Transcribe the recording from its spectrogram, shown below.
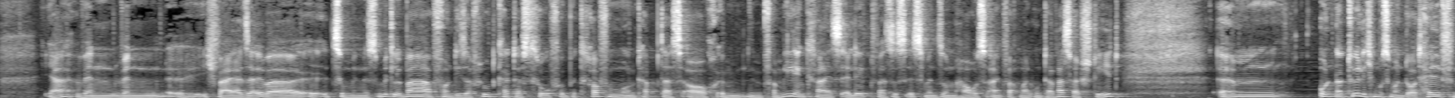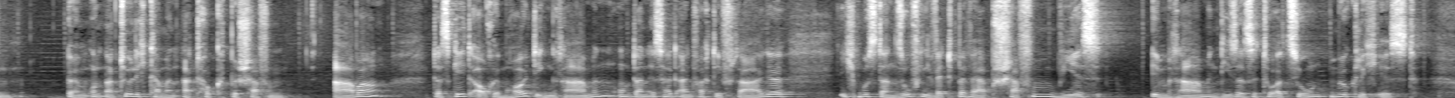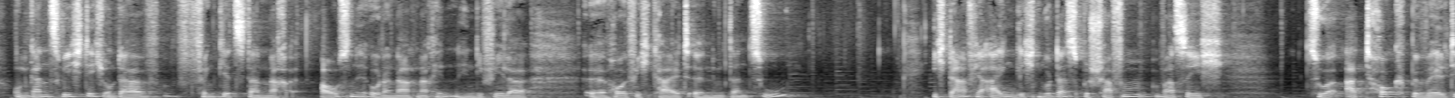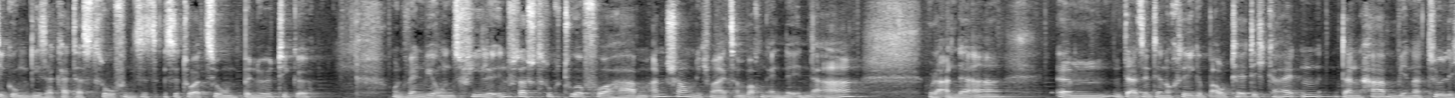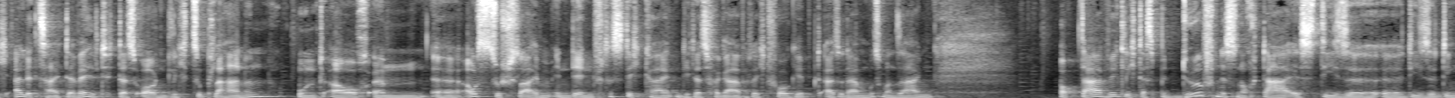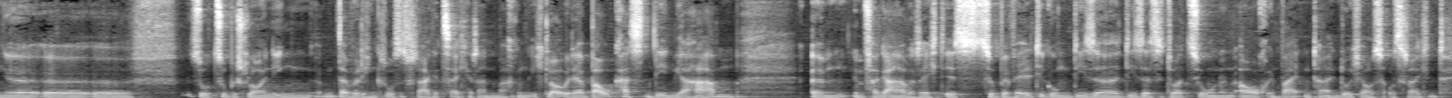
Ja, wenn, wenn, äh, ich war ja selber äh, zumindest mittelbar von dieser Flutkatastrophe betroffen und habe das auch im, im, Familienkreis erlebt, was es ist, wenn so ein Haus einfach mal unter Wasser steht. Ähm, und natürlich muss man dort helfen. Ähm, und natürlich kann man ad hoc beschaffen. Aber das geht auch im heutigen Rahmen und dann ist halt einfach die Frage, ich muss dann so viel Wettbewerb schaffen, wie es im Rahmen dieser Situation möglich ist. Und ganz wichtig, und da fängt jetzt dann nach außen oder nach, nach hinten hin die Fehlerhäufigkeit äh, nimmt dann zu. Ich darf ja eigentlich nur das beschaffen, was ich zur Ad-hoc-Bewältigung dieser Katastrophensituation benötige. Und wenn wir uns viele Infrastrukturvorhaben anschauen, ich war jetzt am Wochenende in der A oder an der A, ähm, da sind ja noch rege Bautätigkeiten, dann haben wir natürlich alle Zeit der Welt, das ordentlich zu planen und auch ähm, äh, auszuschreiben in den Fristigkeiten, die das Vergaberecht vorgibt. Also da muss man sagen, ob da wirklich das Bedürfnis noch da ist, diese, äh, diese Dinge äh, äh, so zu beschleunigen, da würde ich ein großes Fragezeichen ranmachen. Ich glaube, der Baukasten, den wir haben ähm, im Vergaberecht, ist zur Bewältigung dieser, dieser Situationen auch in weiten Teilen durchaus ausreichend.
